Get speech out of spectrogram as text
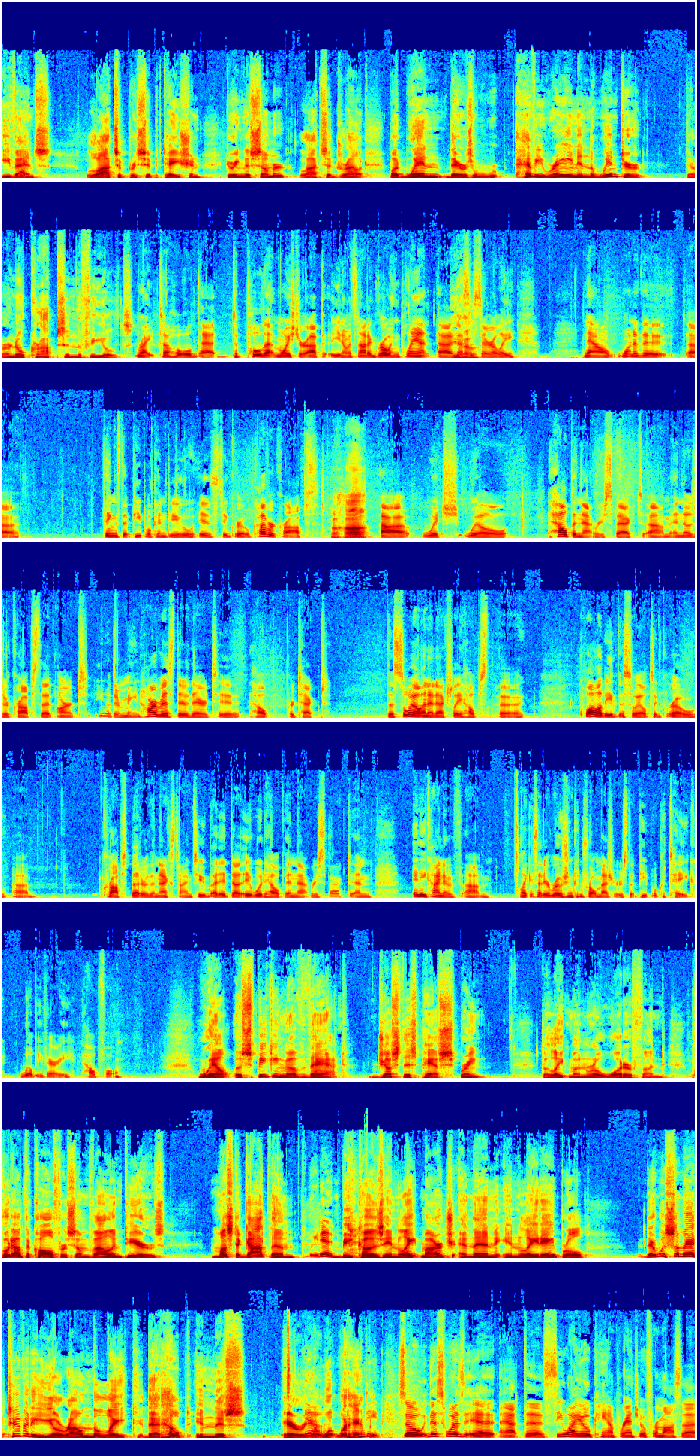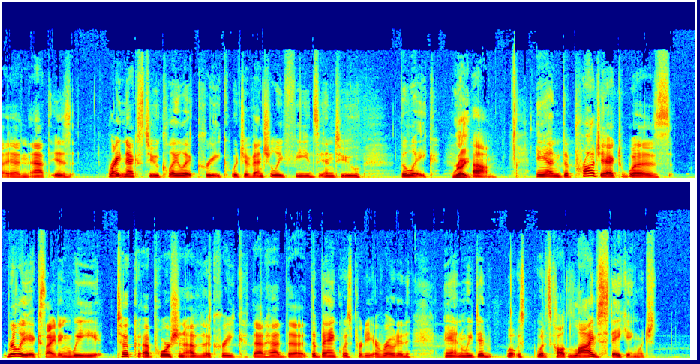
events, lots of precipitation. During the summer, lots of drought. But when there's r- heavy rain in the winter, there are no crops in the fields. Right to hold that to pull that moisture up. You know, it's not a growing plant uh, necessarily. Now, one of the uh, things that people can do is to grow cover crops. Aha. which will help in that respect. Um, and those are crops that aren't, you know, their main harvest. They're there to help protect the soil, and it actually helps the quality of the soil to grow uh, crops better the next time too. But it it would help in that respect, and any kind of, um, like I said, erosion control measures that people could take will be very helpful. Well, uh, speaking of that, just this past spring, the Lake Monroe Water Fund put out the call for some volunteers. Must have got them. We did. Because in late March and then in late April, there was some activity around the lake that helped in this area. what what happened? Indeed. So this was at, the CYO camp Rancho Framasa, and that is right next to Clay Lick Creek, which eventually feeds into the lake. Right. Um, and the project was really exciting. We took a portion of the creek that had the the bank was pretty eroded, and we did what was what it's called live staking, which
